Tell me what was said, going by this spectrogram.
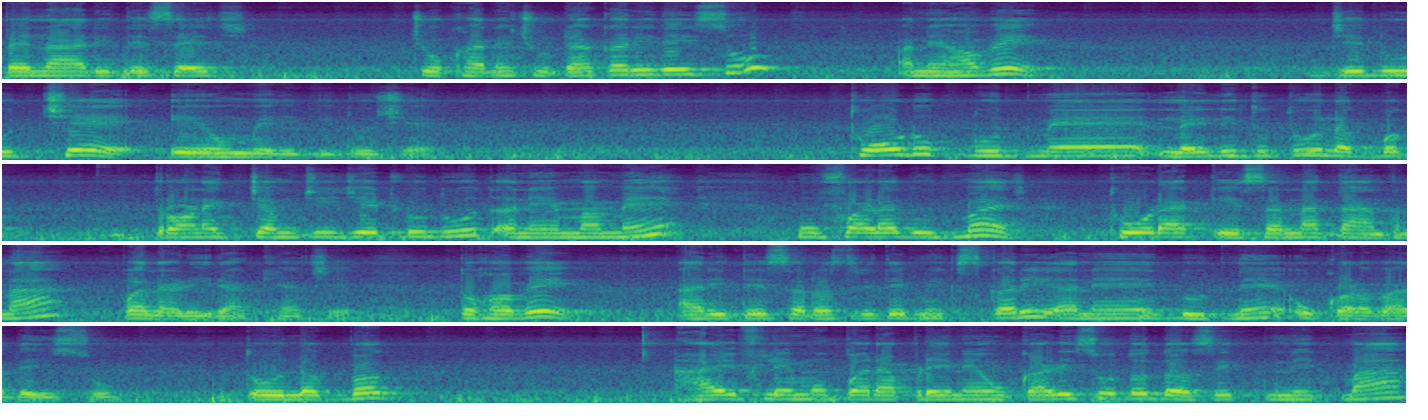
પહેલાં આ રીતે સહેજ ચોખાને છૂટા કરી દઈશું અને હવે જે દૂધ છે એ ઉમેરી દીધું છે. થોડુંક દૂધ મેં લઈ લીધું હતું, લગભગ ત્રણેક ચમચી જેટલું દૂધ અને એમાં મેં હુંફાળા દૂધમાં જ થોડા કેસરના તાંતણા પલાળી રાખ્યા છે. તો હવે આ રીતે સરસ રીતે મિક્સ કરી અને દૂધને ઉકળવા દઈશું. તો લગભગ હાઈ ફ્લેમ ઉપર આપણે એને ઉકાળીશું તો દસેક મિનિટમાં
